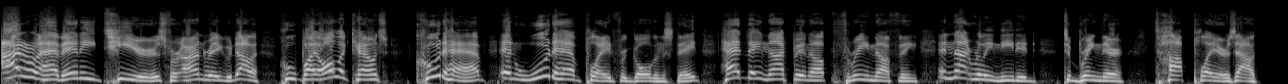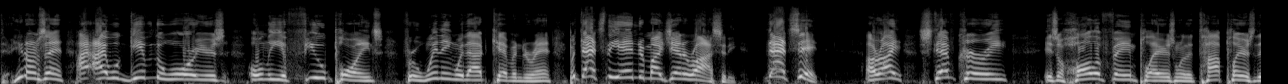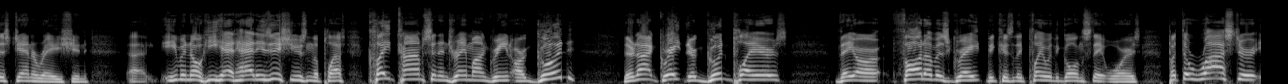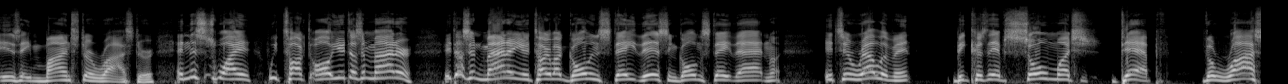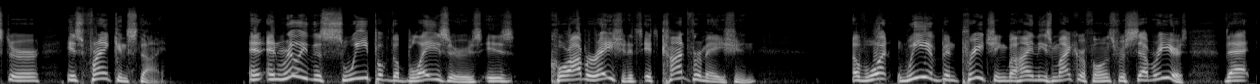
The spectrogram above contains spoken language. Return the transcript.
I don't have any tears for Andre Iguodala, who by all accounts could have and would have played for Golden State had they not been up 3 nothing and not really needed to bring their top players out there. You know what I'm saying? I, I, will give the Warriors only a few points for winning without Kevin Durant, but that's the end of my generosity. That's it. All right? Steph Curry is a Hall of Fame player, is one of the top players of this generation. Uh, even though he had had his issues in the playoffs, Klay Thompson and Draymond Green are good. They're not great. They're good players. They are thought of as great because they play with the Golden State Warriors, but the roster is a monster roster. And this is why we talked all year. It doesn't matter. It doesn't matter. You talk about Golden State this and Golden State that. And it's irrelevant because they have so much depth. The roster is Frankenstein. And, and really, the sweep of the Blazers is corroboration, it's, it's confirmation of what we have been preaching behind these microphones for several years that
